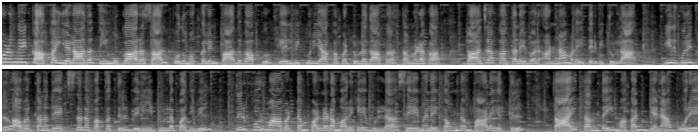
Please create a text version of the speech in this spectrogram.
ஒழுங்கை காக்க இயலாத திமுக அரசால் பொதுமக்களின் பாதுகாப்பு கேள்விக்குறியாக்கப்பட்டுள்ளதாக தமிழக பாஜக தலைவர் அண்ணாமலை தெரிவித்துள்ளார். இது குறித்து அவர் தனது எக்ஸல பக்கத்தில் வெளியிட்டுள்ள பதிவில் திருப்பூர் மாவட்டம் பல்லடம் அருகே உள்ள சேமலை கவுண்டம் பாளையத்தில் தாய் தந்தை மகன் என ஒரே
